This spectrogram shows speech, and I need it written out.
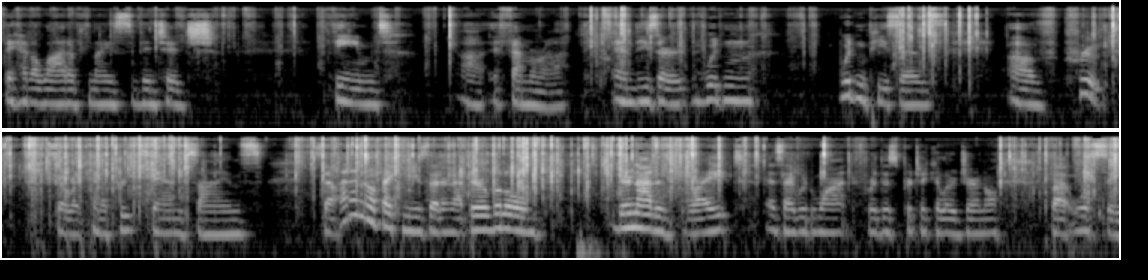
they had a lot of nice vintage themed uh, ephemera. And these are wooden, wooden pieces of fruit. So like kind of fruit stand signs. So I don't know if I can use that or not. They're a little, they're not as bright as I would want for this particular journal, but we'll see.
